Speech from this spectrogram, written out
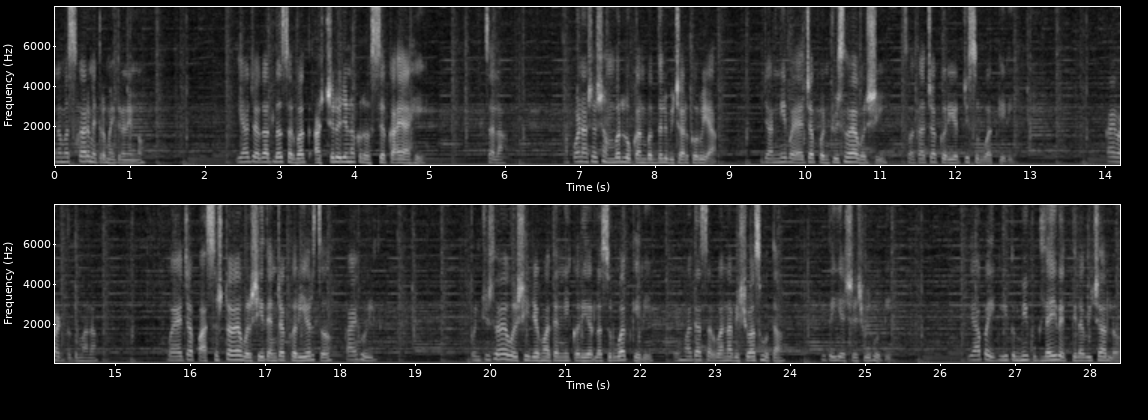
नमस्कार मित्रमैत्रिणींनो. या जगातलं सर्वात आश्चर्यजनक रहस्य काय आहे? चला आपण अशा शंभर लोकांबद्दल विचार करूया ज्यांनी वयाच्या पंचवीसाव्या वर्षी स्वतःच्या करिअरची सुरुवात केली. काय वाटतं तुम्हाला? वयाच्या पासष्टाव्या वर्षी त्यांच्या करिअरचं काय होईल? पंचवीसाव्या वर्षी जेव्हा त्यांनी करिअरला सुरुवात केली तेव्हा त्या सर्वांना विश्वास होता की ते यशस्वी होतील. यापैकी तुम्ही कुठल्याही व्यक्तीला विचारलं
